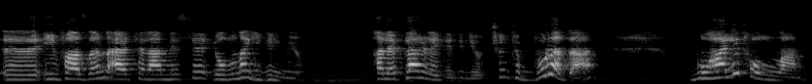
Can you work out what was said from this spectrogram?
e, infazlarının ertelenmesi yoluna gidilmiyor talepler reddediliyor. Çünkü burada muhalif olunan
